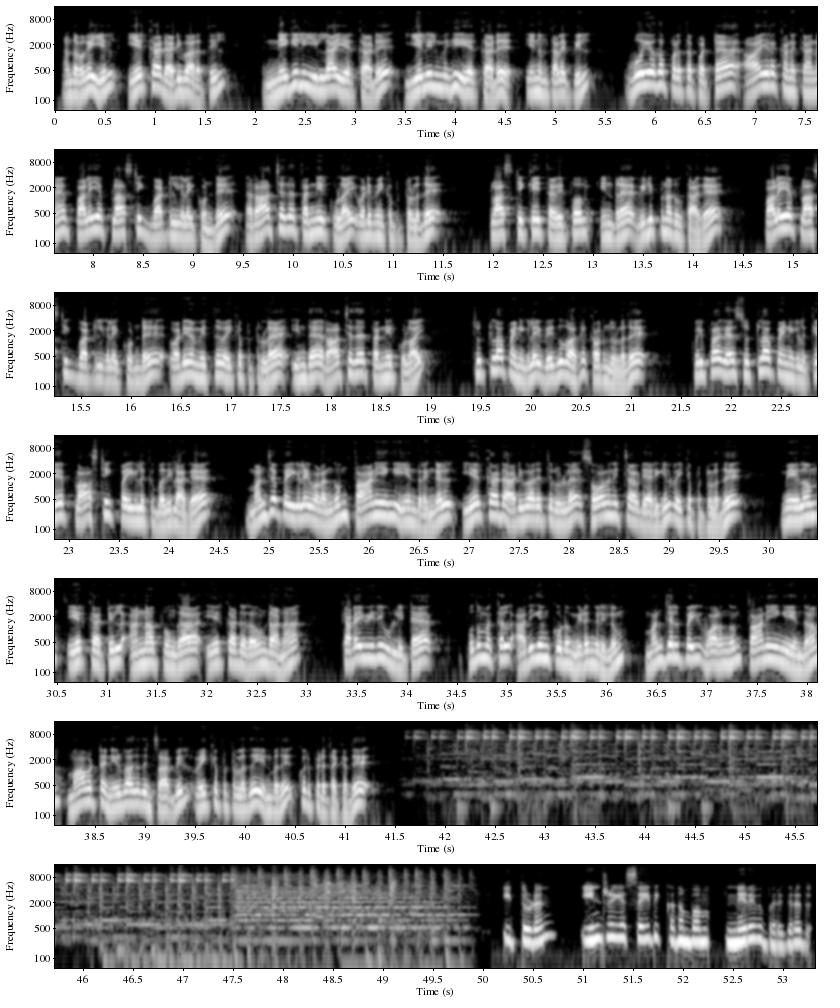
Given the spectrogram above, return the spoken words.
அந்த வகையில் ஏற்காடு அடிவாரத்தில் நெகிழி இல்லா ஏற்காடு எழில்மிகு ஏற்காடு என்னும் தலைப்பில் உபயோகப்படுத்தப்பட்ட ஆயிரக்கணக்கான பழைய பிளாஸ்டிக் பாட்டில்களை கொண்டு ராட்சத தண்ணீர் குழாய் வடிவமைக்கப்பட்டுள்ளது. பிளாஸ்டிக்கை தவிர்ப்போம் என்ற விழிப்புணர்வுக்காக பழைய பிளாஸ்டிக் பாட்டில்களை கொண்டு வடிவமைத்து வைக்கப்பட்டுள்ள இந்த ராட்சத தண்ணீர் குழாய் சுற்றுலா பயணிகளை வெகுவாக கவர்ந்துள்ளது. குறிப்பாக சுற்றுலா பயணிகளுக்கு பிளாஸ்டிக் பைகளுக்கு பதிலாக மஞ்சள் பைகளை வழங்கும் தானியங்கி இயந்திரங்கள் ஏற்காடு அடிவாரத்தில் உள்ள சோதனைச்சாவடி அருகில் வைக்கப்பட்டுள்ளது. மேலும் ஏற்காட்டில் அண்ணா பூங்கா ஏற்காடு ரவுண்டானா கடைவீதி உள்ளிட்ட பொதுமக்கள் அதிகம் கூடும் இடங்களிலும் மஞ்சள் பை வழங்கும் தானியங்கி இயந்திரம் மாவட்ட நிர்வாகத்தின் சார்பில் வைக்கப்பட்டுள்ளது என்பது குறிப்பிடத்தக்கது. இத்துடன் இன்றைய செய்திக் கதம்பம் நிறைவு பெறுகிறது.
